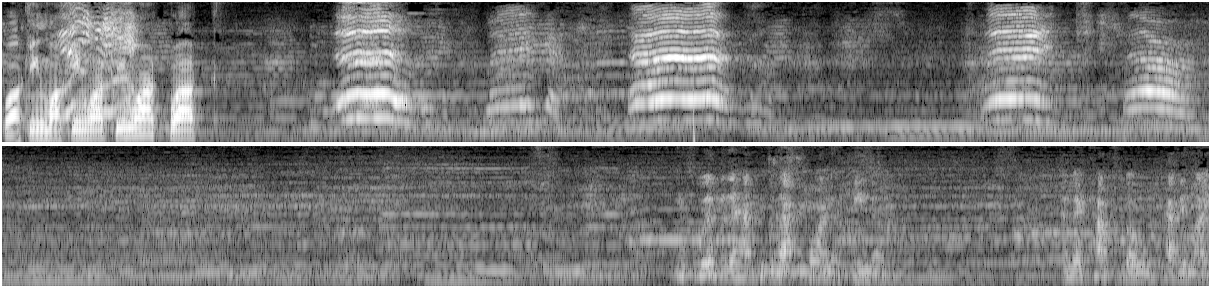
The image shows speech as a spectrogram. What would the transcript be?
Walking, walking, walking, walk, walk. It's weird that they have people that poor in their kingdom. And they're comfortable having like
